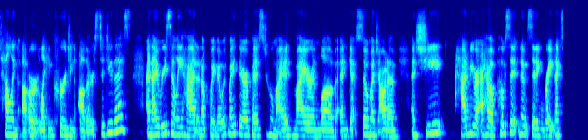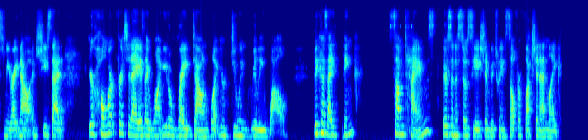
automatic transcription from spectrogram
telling uh, or like encouraging others to do this and i recently had an appointment with my therapist whom i admire and love and get so much out of and she had me write i have a post-it note sitting right next to me right now and she said your homework for today is i want you to write down what you're doing really well. Because i think sometimes there's an association between self-reflection and like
